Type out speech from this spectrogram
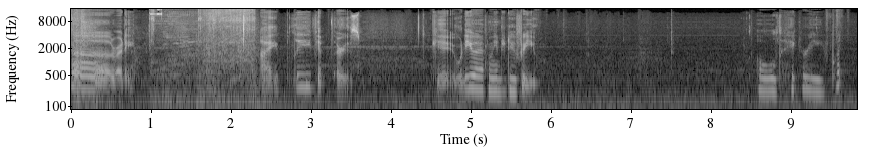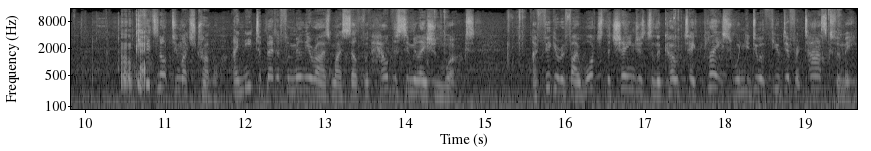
Alrighty. I believe, yep, there he is. Okay, what do you have me to do for you? Old Hickory, what? Okay. If it's not too much trouble, I need to better familiarize myself with how the simulation works. I figure if I watch the changes to the code take place when you do a few different tasks for me,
